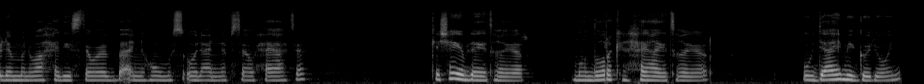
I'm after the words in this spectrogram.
ولما الواحد يستوعب بأنه هو مسؤول عن نفسه وحياته كل شيء يبدأ يتغير. منظورك للحياة يتغير. ودايم يقولون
